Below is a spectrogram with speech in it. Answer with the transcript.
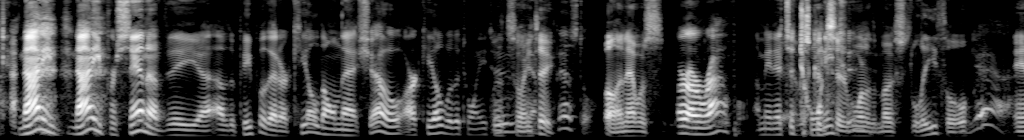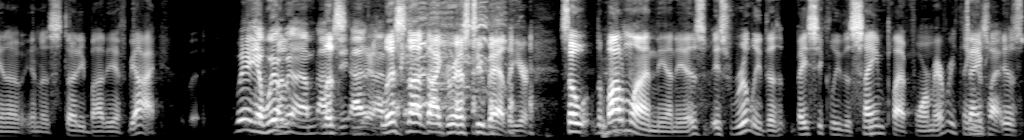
90 percent of the uh, of the people that are killed on that show are killed with a twenty two With a 22. pistol Well, and that was, or a rifle. I mean, it's a twenty considered one of the most lethal yeah. in a in a study by the FBI. Well, yeah, we're, we're- I'm, let's I- I- let's not digress too badly here. So the bottom line then is it's really the basically the same platform. Everything Same is, platform. is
